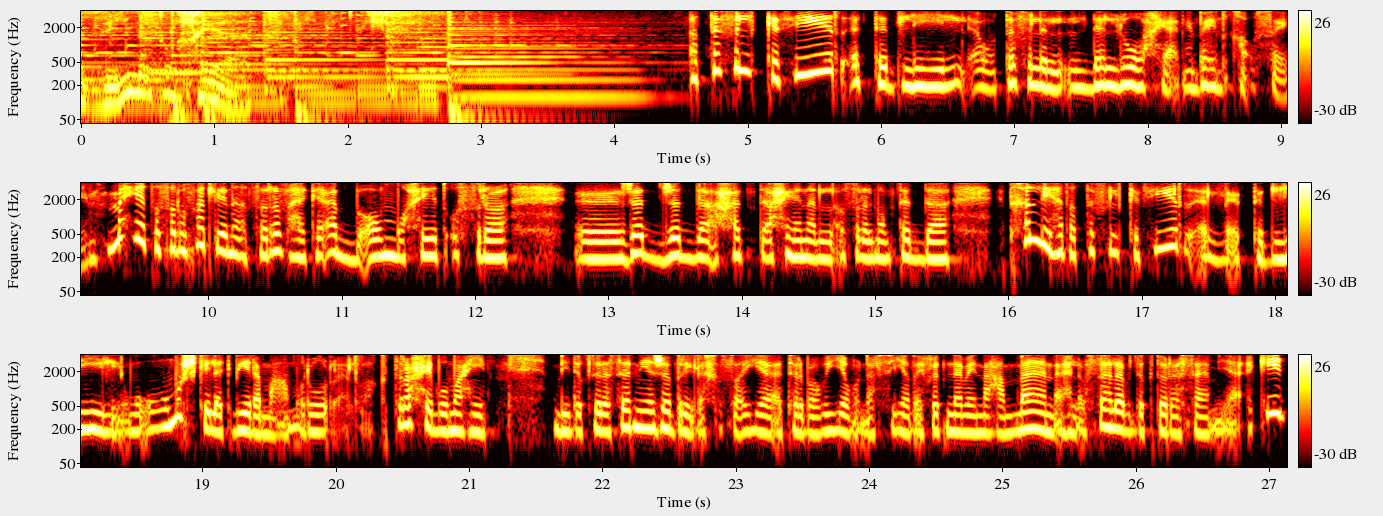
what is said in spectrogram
زينة الحياة. الطفل كثير التدليل أو الطفل الدلوح يعني بين قوسين، ما هي التصرفات اللي أنا أتصرفها كأب أم محيط أسرة آه، جد جدة حتى أحيانا الأسرة الممتدة؟ تخلي هذا الطفل كثير التدليل ومشكلة كبيرة مع مرور الوقت، رحبوا معي بدكتورة سامية جبري الاخصائيه التربويه والنفسيه ضيفتنا من عمان، أهلا وسهلا بالدكتوره سامية، أكيد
